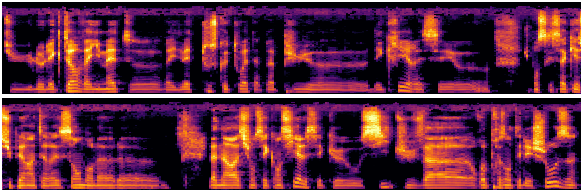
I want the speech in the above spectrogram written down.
tu, le lecteur va y mettre, va y mettre tout ce que toi t'as pas pu décrire. Et c'est, je pense que c'est ça qui est super intéressant dans la, la, la narration séquentielle, c'est que aussi tu vas représenter les choses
